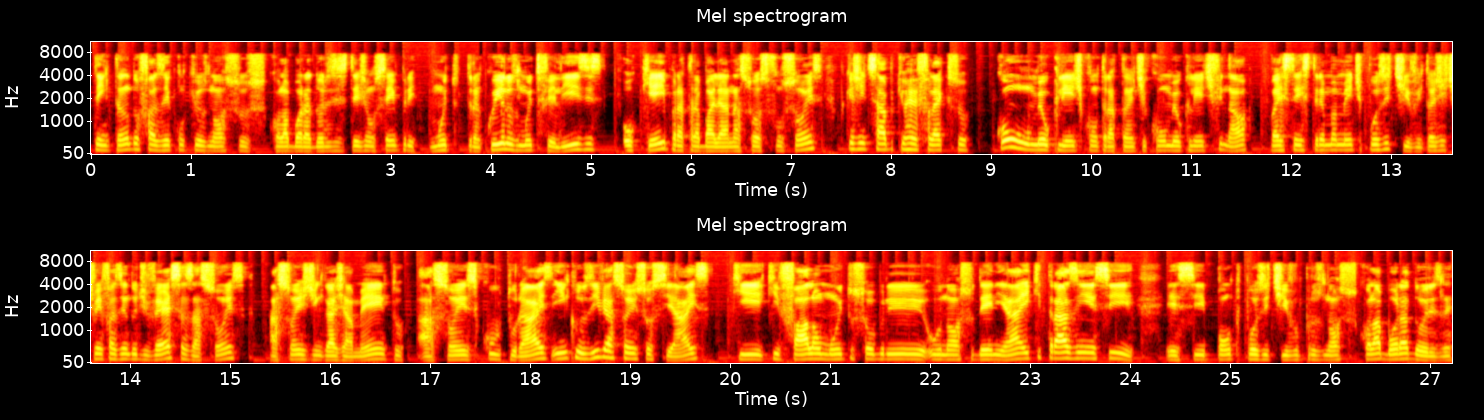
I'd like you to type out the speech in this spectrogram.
tentando fazer com que os nossos colaboradores estejam sempre muito tranquilos, muito felizes, ok para trabalhar nas suas funções, porque a gente sabe que o reflexo com o meu cliente contratante com o meu cliente final vai ser extremamente positivo. Então a gente vem fazendo diversas ações, ações de engajamento, ações culturais e inclusive ações sociais que, que falam muito sobre o nosso DNA e que trazem esse, esse ponto positivo para os nossos colaboradores. Né?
